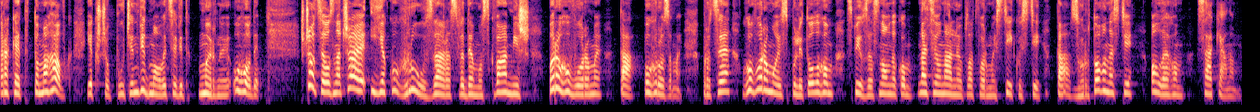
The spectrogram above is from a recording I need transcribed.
ракет Томагавк, якщо Путін відмовиться від мирної угоди. Що це означає і яку гру зараз веде Москва між переговорами та погрозами? Про це говоримо із політологом, співзасновником національної платформи стійкості та згуртованості Олегом Саакяном.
